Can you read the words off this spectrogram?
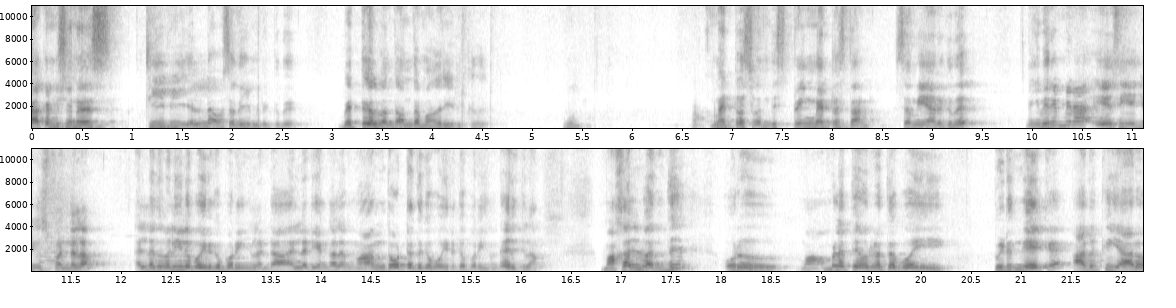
ஏர் கண்டிஷனர்ஸ் டிவி எல்லா வசதியும் இருக்குது. பெட்டுகள் வந்து அந்த மாதிரி இருக்குது. மெட்ரஸ் வந்து ஸ்ப்ரிங் மெட்ரஸ் தான் செம்மையாக இருக்குது. நீங்கள் விரும்பினா ஏசியை யூஸ் பண்ணலாம். அல்லது வெளியில் போய் இருக்க போகிறீங்களா இல்லாட்டி எங்களை மான் தோட்டத்துக்கு போய் இருக்க போகிறீங்களா இருக்கலாம். மகள் வந்து ஒரு மாம்பழத்தை ஒரு இடத்த போய் பிடுங்கேக்க அதுக்கு யாரோ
